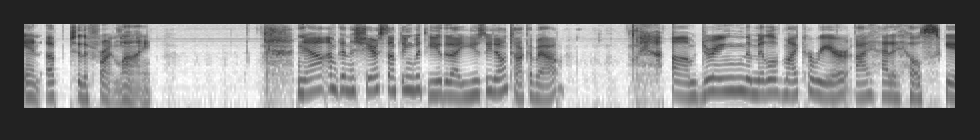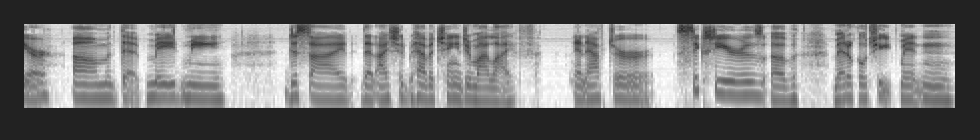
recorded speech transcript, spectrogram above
and up to the front line. Now I'm going to share something with you that I usually don't talk about. Um, during the middle of my career, I had a health scare um, that made me decide that I should have a change in my life. And after six years of medical treatment and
